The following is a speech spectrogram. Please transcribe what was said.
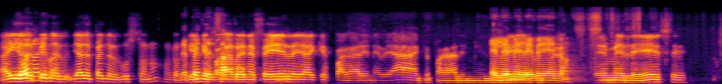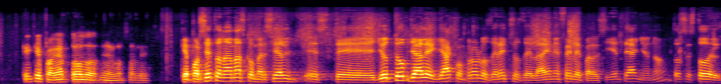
Ahí ya, depende, ya depende el gusto, ¿no? hay que pagar NFL, hay que pagar NBA, hay que pagar MLB, el MLB, ¿no? MLS. Hay que pagar todo, señor González. Que por cierto, nada más comercial, este YouTube ya le ya compró los derechos de la NFL para el siguiente año, ¿no? Entonces todo el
